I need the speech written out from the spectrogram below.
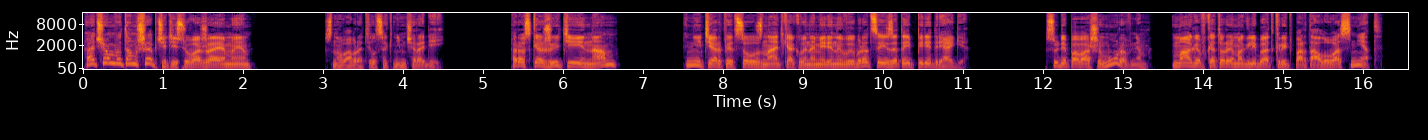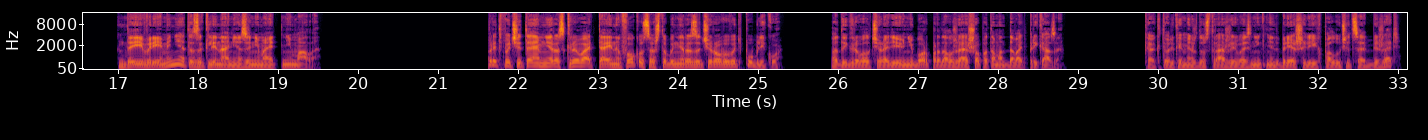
«О чем вы там шепчетесь, уважаемые?» Снова обратился к ним чародей. «Расскажите и нам. Не терпится узнать, как вы намерены выбраться из этой передряги. Судя по вашим уровням, магов, которые могли бы открыть портал, у вас нет. Да и времени это заклинание занимает немало. Предпочитаем не раскрывать тайны фокуса, чтобы не разочаровывать публику», подыгрывал чародею Небор, продолжая шепотом отдавать приказы. Как только между стражей возникнет брешь или их получится оббежать,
